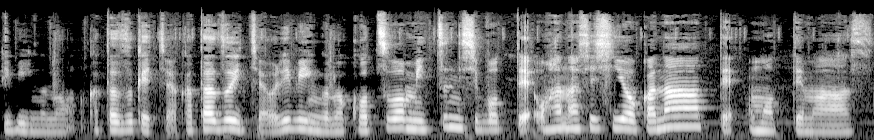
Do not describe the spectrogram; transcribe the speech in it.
リビングの片付けちゃう、片付いちゃうリビングのコツを3つに絞ってお話ししようかなって思ってます。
